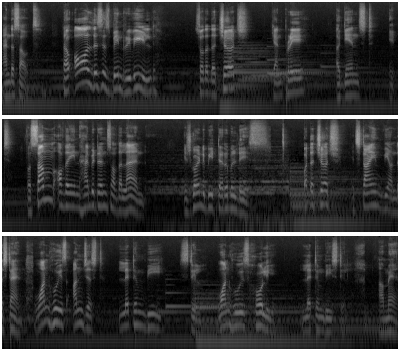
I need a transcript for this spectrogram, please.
and the south. Now, all this has been revealed so that the church can pray against it. For some of the inhabitants of the land, it's going to be terrible days. But the church, it's time we understand. One who is unjust, let him be still. One who is holy, let him be still. Amen.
